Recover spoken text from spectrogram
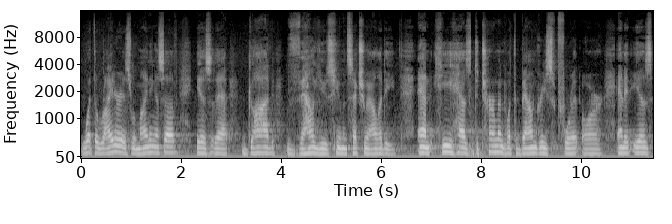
what the writer is reminding us of is that God values human sexuality and He has determined what the boundaries for it are, and it is.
